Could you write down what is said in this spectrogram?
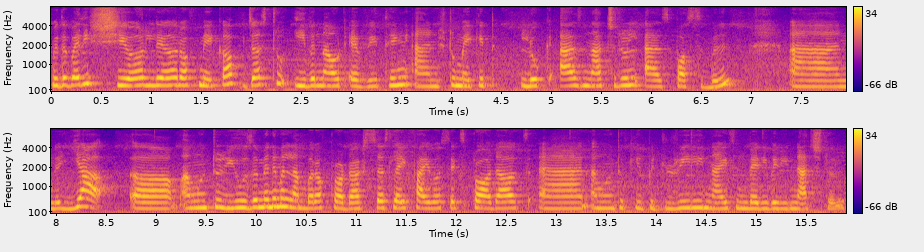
with a very sheer layer of makeup just to even out everything and to make it look as natural as possible. And yeah uh, I'm going to use a minimal number of products just like five or six products and I'm going to keep it really nice and very very natural.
